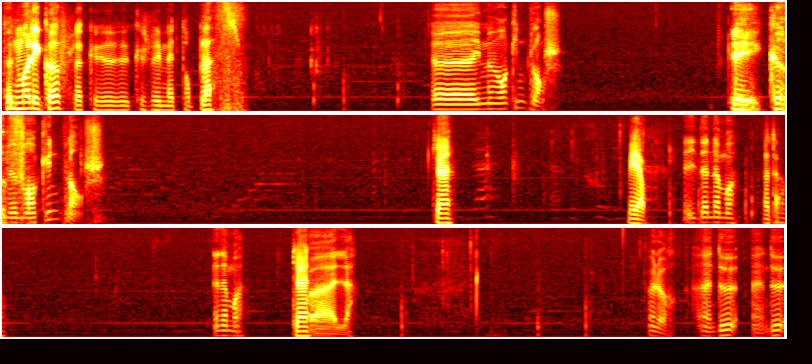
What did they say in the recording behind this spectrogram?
donne-moi les coffres là que, que je vais mettre en place. Euh, il me manque une planche. Les Il me coffres. manque une planche. Tiens. Merde. Allez, donne-la moi. Attends. Donne-la moi. Tiens. Voilà. Alors, 1, 2, 1, 2.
